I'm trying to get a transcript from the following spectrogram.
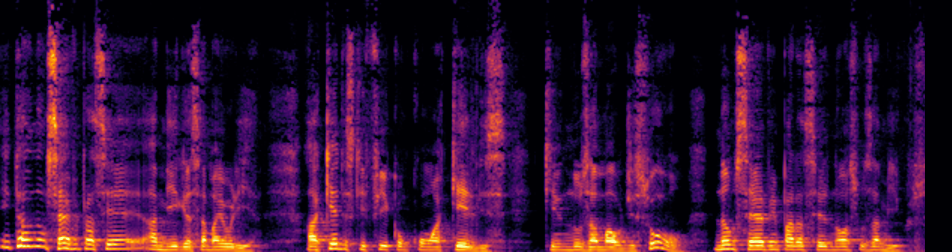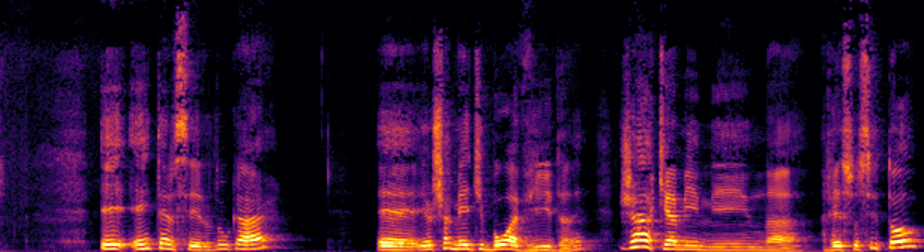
Então não serve para ser amiga essa maioria. Aqueles que ficam com aqueles que nos amaldiçoam não servem para ser nossos amigos. E em terceiro lugar, é, eu chamei de boa vida. Né? Já que a menina ressuscitou,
